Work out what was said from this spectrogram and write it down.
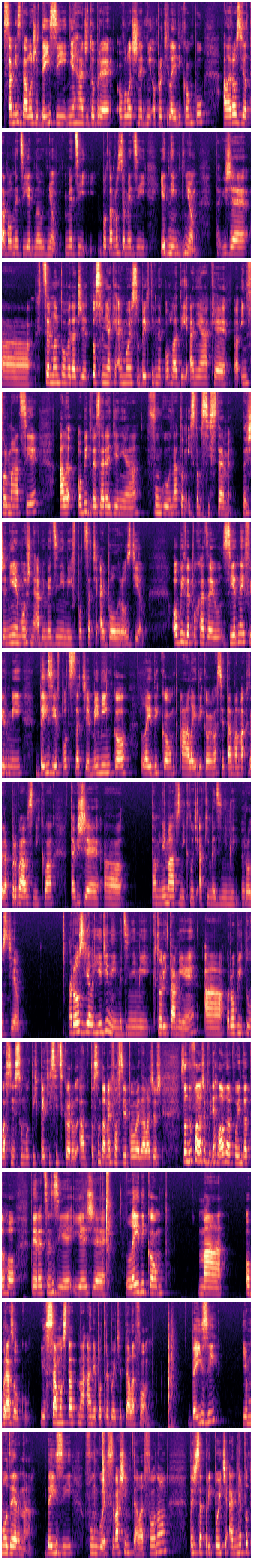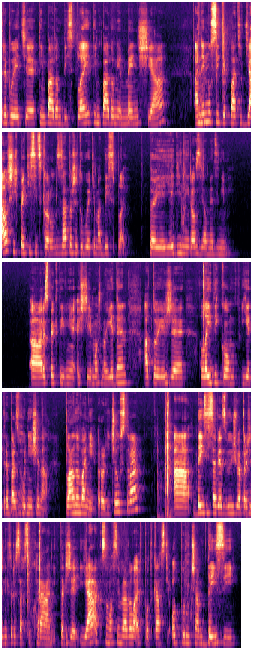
sa mi zdalo, že Daisy neháč dobre ovoločné dni oproti Ladycompu, ale rozdiel tam bol medzi jednou dňou. Medzi, bol tam rozdiel medzi jedným dňom. Takže uh, chcem len povedať, že to sú nejaké aj moje subjektívne pohľady a nejaké uh, informácie ale obidve zariadenia fungujú na tom istom systéme, takže nie je možné, aby medzi nimi v podstate aj bol rozdiel. Obidve pochádzajú z jednej firmy, Daisy je v podstate miminko, Ladycomb a Ladycomb je vlastne tá mama, ktorá prvá vznikla, takže uh, tam nemá vzniknúť aký medzi nimi rozdiel rozdiel jediný medzi nimi, ktorý tam je a robí tu vlastne sumu tých 5000 korún a to som tam aj vlastne povedala, že už som dúfala, že bude hlavná pointa toho, tej recenzie, je, že Ladycomp má obrazovku. Je samostatná a nepotrebujete telefón. Daisy je moderná. Daisy funguje s vašim telefónom, takže sa pripojíte a nepotrebujete tým pádom display, tým pádom je menšia a nemusíte platiť ďalších 5000 korún za to, že tu budete mať displej. To je jediný rozdiel medzi nimi. A respektívne ešte je možno jeden a to je, že Ladycomp je treba zhodnejšie na plánovanie rodičovstva a Daisy sa viac využíva pre ženy, ktoré sa chcú chrániť. Takže ja, ako som vlastne vravela aj v podcaste, odporúčam Daisy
